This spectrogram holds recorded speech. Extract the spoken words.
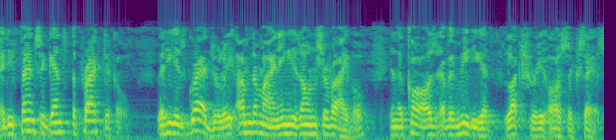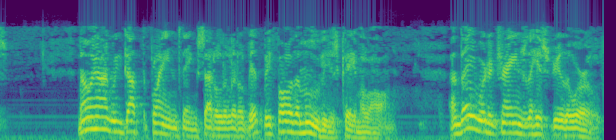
a defense against the practical, that he is gradually undermining his own survival in the cause of immediate luxury or success. Now, had we got the plane thing settled a little bit before the movies came along, and they were to change the history of the world.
